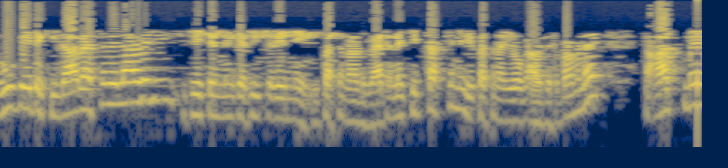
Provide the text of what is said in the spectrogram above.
රූපේට කිලා වැස්ස වෙලාවේදී විශේෂයෙන් මේක සිද්ධ වෙන්නේ විපස්සනාට වැටෙන චිත්තක්ෂණේ විපස්සනා යෝගාවදයට පමණයි. ආත්මය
